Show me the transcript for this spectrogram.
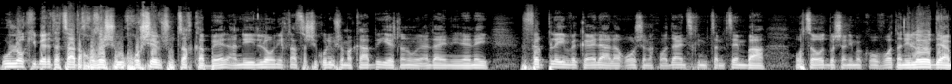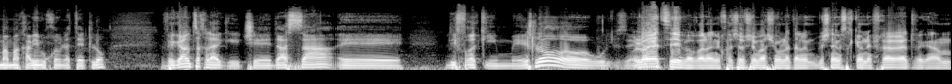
הוא לא קיבל את הצעת החוזה שהוא חושב שהוא צריך לקבל. אני לא נכנס לשיקולים של מכבי, יש לנו עדיין ענייני פייר פליים וכאלה על הראש, אנחנו עדיין צריכים לצמצם בהוצאות בשנים הקרובות. אני לא יודע מה מכבי יכולים לתת לו. וגם צריך להגיד שדסה... אה, לפרקים, יש לו... הוא לא יציב, אבל אני חושב שמה שהוא נתן בשני משחקים נבחרת, וגם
